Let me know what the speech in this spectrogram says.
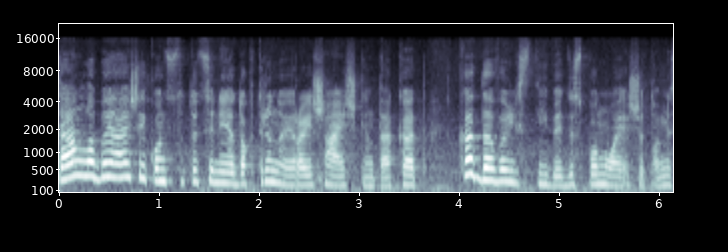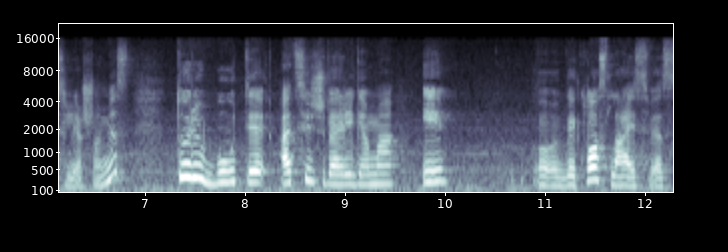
ten labai aiškiai konstitucinėje doktrinoje yra išaiškinta, kad kada valstybė disponuoja šitomis lėšomis, turi būti atsižvelgiama į veiklos laisvės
